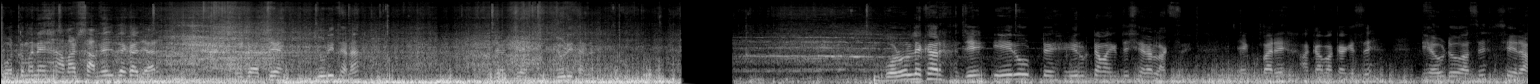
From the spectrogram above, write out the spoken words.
বর্তমানে আমার সামনে যে দেখা যায় এটা হচ্ছে জুড়ি থানা। এটা হচ্ছে জুড়ি থানা। বড় লেখার যে এই রোডটা এই রোডটা আমার কাছে সেরা লাগছে। একবারে আঁকা বাঁকা গেছে ঢেউ ঢেউ আছে, সেরা।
